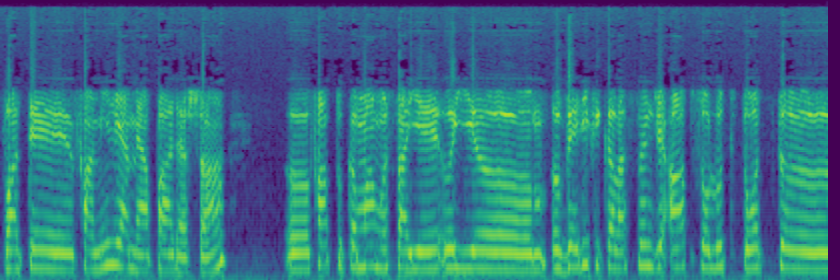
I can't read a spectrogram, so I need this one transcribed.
poate familia mea pare așa, uh, faptul că mama sa e, îi uh, verifică la sânge absolut tot, uh,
